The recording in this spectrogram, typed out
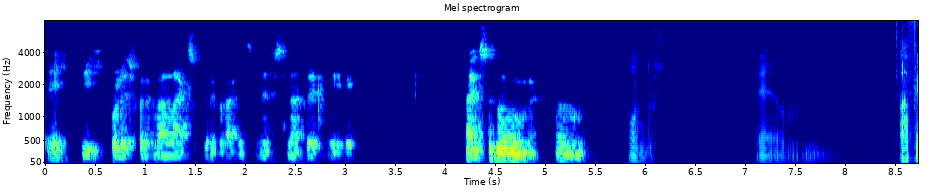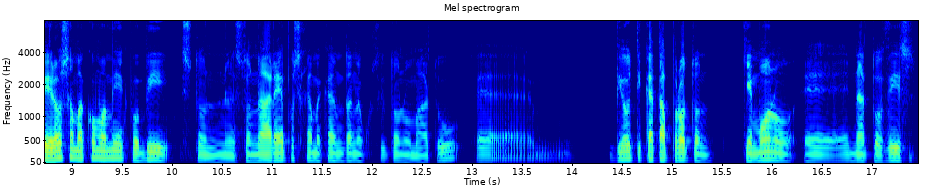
έχει τύχει πολλές φορές να αλλάξει πλευρά έτσι, μέσα σε ένα παιχνίδι. Εντάξει, θα το δούμε. Όντως. Ε, αφιερώσαμε ακόμα μία εκπομπή στον, στον Αρέ, όπως είχαμε κάνει όταν ακουστεί το όνομά του, ε, διότι κατά πρώτον και μόνο ε, να το δεις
